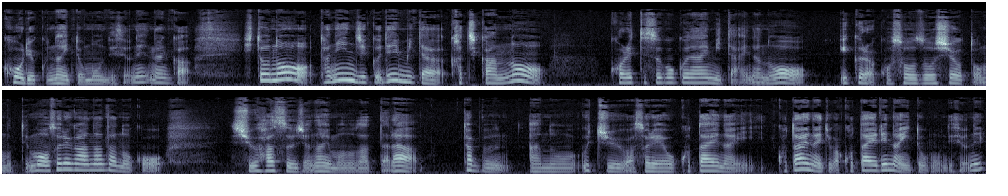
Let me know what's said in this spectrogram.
効力ないと思うんですよね。なんか人の他人軸で見た価値観のこれってすごくないみたいなのをいくらこう想像しようと思ってもそれがあなたのこう周波数じゃないものだったら多分あの宇宙はそれを答えない答えないというか答えれないと思うんですよね。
